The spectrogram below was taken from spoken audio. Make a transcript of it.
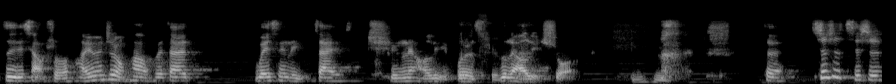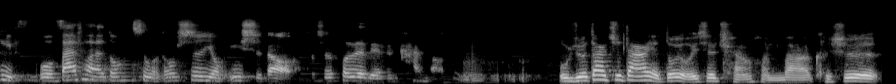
自己想说的话，因为这种话我会在微信里、在群聊里或者私聊里说。嗯 对，就是其实你我发出来的东西，我都是有意识到，就是会被别人看到的。嗯，我觉得大致大家也都有一些权衡吧。可是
